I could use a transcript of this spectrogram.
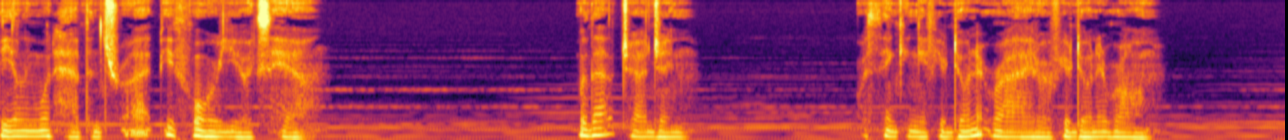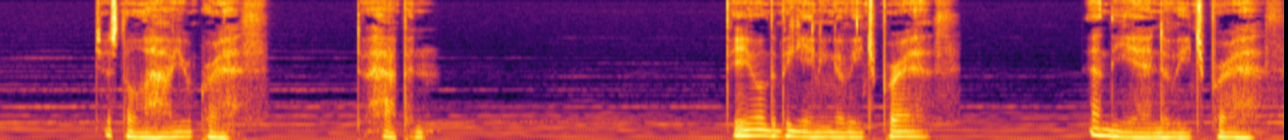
Feeling what happens right before you exhale without judging or thinking if you're doing it right or if you're doing it wrong. Just allow your breath to happen. Feel the beginning of each breath and the end of each breath.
